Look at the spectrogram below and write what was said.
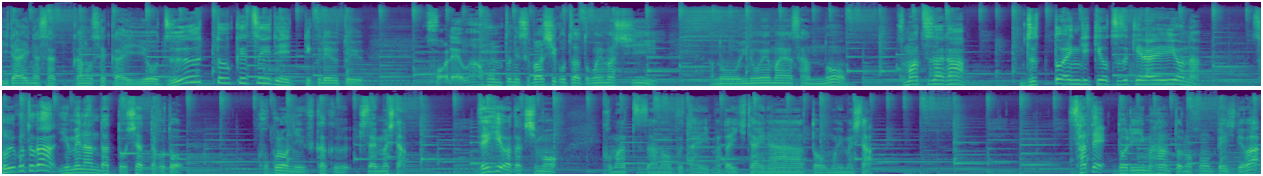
偉大な作家の世界をずっと受け継いでいってくれるというこれは本当に素晴らしいことだと思いますしあの井上麻也さんの小松座がずっと演劇を続けられるようなそういうことが夢なんだとおっしゃったこと心に深く刻みました。ぜひ私も小松座の舞台また行きたいなと思いました。さてドリームハントのホームページでは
